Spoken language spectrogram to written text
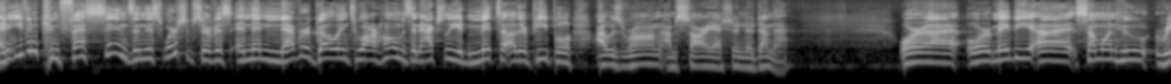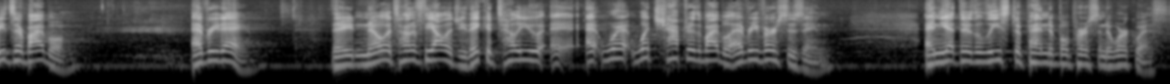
and even confess sins in this worship service, and then never go into our homes and actually admit to other people, I was wrong. I'm sorry. I shouldn't have done that. Or, uh, or maybe uh, someone who reads their Bible every day. They know a ton of theology. They could tell you eh, at where, what chapter of the Bible every verse is in. And yet they're the least dependable person to work with.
